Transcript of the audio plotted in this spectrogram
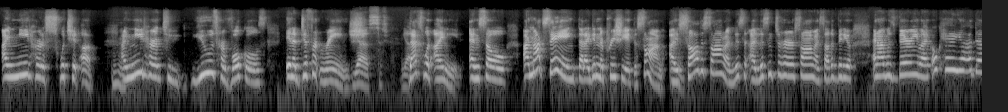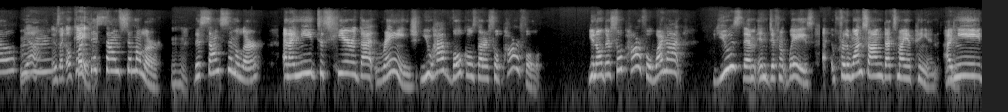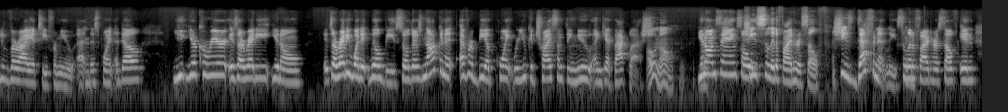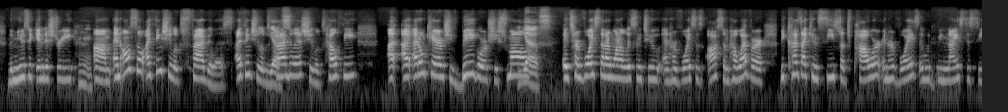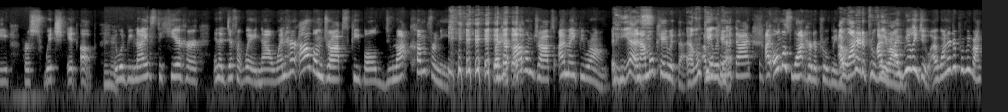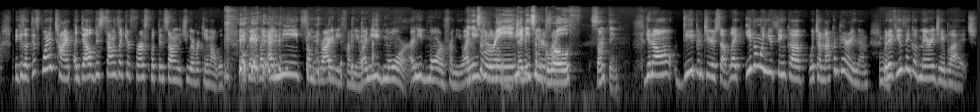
I need her to switch it up. Mhm. I need her to use her vocals in a different range. Yes. Yeah. That's what I need. And so I'm not saying that I didn't appreciate the song. I Mhm. saw the song, I listened, I listened to her song, I saw the video, and I was very like, okay, yeah, Adele. yeah. mhm. It was like okay. But this sounds similar. Mhm. This sounds similar. And I need to hear that range. You have vocals that are so powerful. You know, they're so powerful. Why not use them in different ways? For the one song, that's my opinion. I Mhm. need variety from you at Mhm. this point, Adele. You, your career is already, you know, it's already what it will be. So there's not going to ever be a point where you could try something new and get backlash. Oh no. You know what I'm saying? So She's solidified herself. She's definitely solidified herself in the music industry. Mhm. Um, and also I think she looks fabulous. I think she looks Yes. fabulous. She looks healthy. I, I I don't care if she's big or if she's small. Yes. It's her voice that I want to listen to, and her voice is awesome. However, because I can see such power in her voice, it would be nice to see her switch it up. Mhm. It would be nice to hear her in a different way. Now, when her album drops, people do not come for me. When her album drops, I might be wrong. yes. And I'm okay with that. I'm okay with that. that. I almost want her to prove me wrong. I want her to prove I, me wrong. I really do. I want her to prove me wrong because at this point in time, Adele, this sounds like your first flipping song that you ever came out with. Okay, like I need some variety from you. I need more. I need more from you. I, I need you some range. I need some yourself. growth. Something. You know, deep into yourself. Like even when you think of, which I'm not comparing them, but Mhm. if you think of Mary J. Blige,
